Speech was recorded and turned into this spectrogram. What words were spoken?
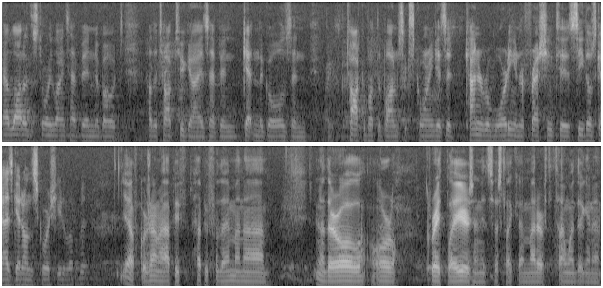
A lot of the storylines have been about how the top two guys have been getting the goals and talk about the bottom six scoring. Is it kind of rewarding and refreshing to see those guys get on the score sheet a little bit? Yeah, of course I'm happy happy for them, and uh, you know they're all all great players, and it's just like a matter of the time when they're gonna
